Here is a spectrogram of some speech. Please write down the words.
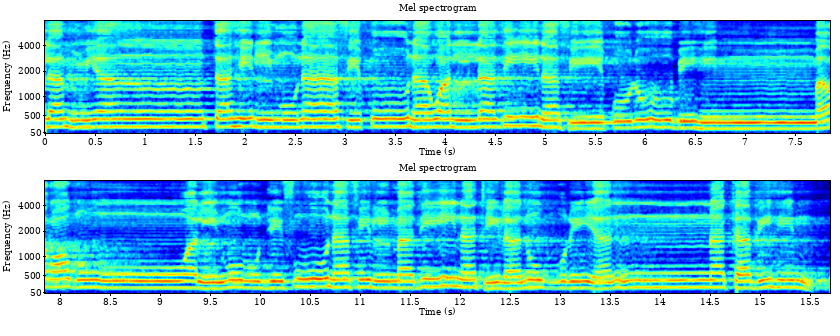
لم ينته المنافقون والذين في قلوبهم مرض والمرجفون في المدينة لنغرينك بهم ۖ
